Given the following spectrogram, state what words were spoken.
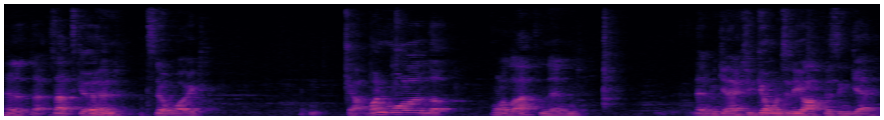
that, that's good. It still worked. Got one more lo- more left, and then then we can actually go into the office and get it.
